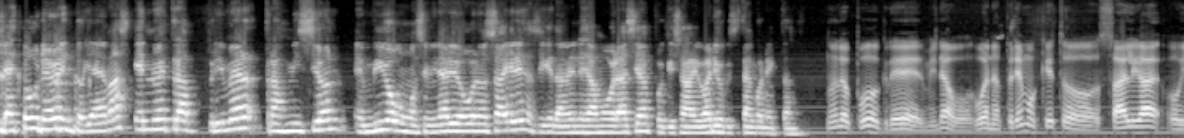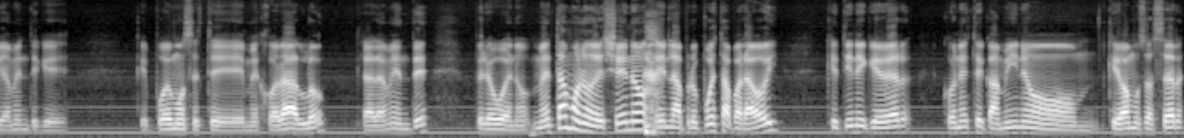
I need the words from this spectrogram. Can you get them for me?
Ya es todo un evento y además es nuestra primera transmisión en vivo como Seminario de Buenos Aires, así que también les damos gracias porque ya hay varios que se están conectando. No lo puedo creer, mirá vos. Bueno, esperemos que esto salga, obviamente que, que podemos este, mejorarlo, claramente. Pero bueno, metámonos de lleno en la propuesta para hoy que tiene que ver con este camino que vamos a hacer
